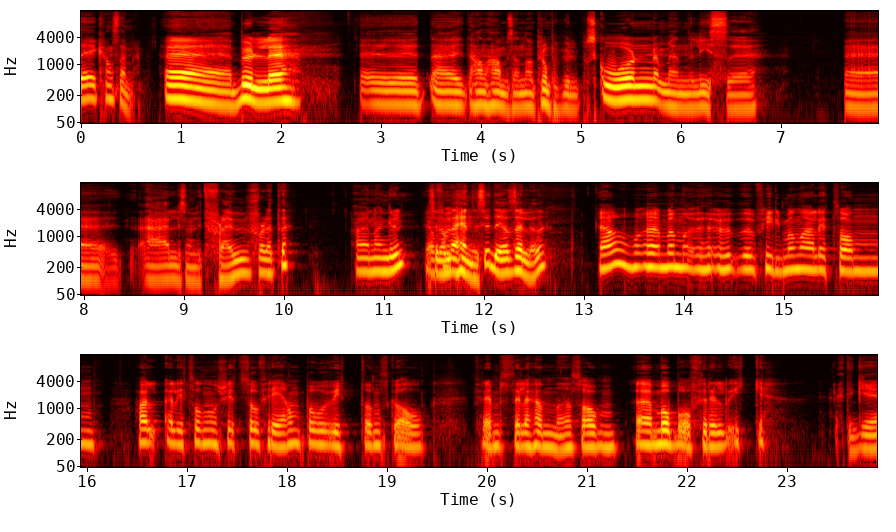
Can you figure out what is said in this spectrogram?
det kan stemme. Eh, Bulle eh, eh, Han har med seg noe prompepuller på skolen, men Lise eh, er liksom litt flau for dette, av en eller annen grunn. Ja, Selv om det er hennes idé å selge det. Ja, øh, men filmen er litt sånn er litt sånn schizofren på hvorvidt den skal fremstille henne som eh, mobbeoffer eller ikke. Jeg vet ikke,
